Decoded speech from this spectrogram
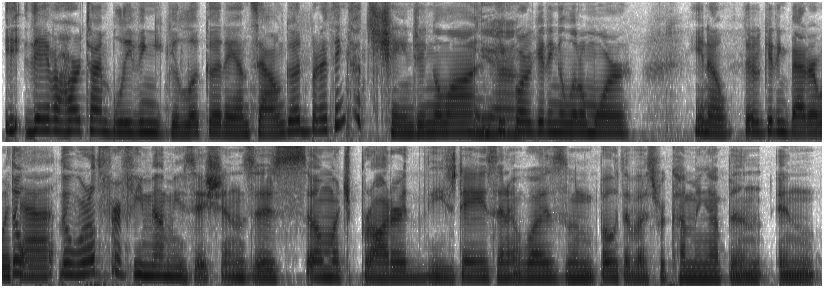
they have a hard time believing you could look good and sound good. But I think that's changing a lot, and Yeah. people are getting a little more, you know, they're getting better with the, that. the world for female musicians is so much broader these days than it was when both of us were coming up in, in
